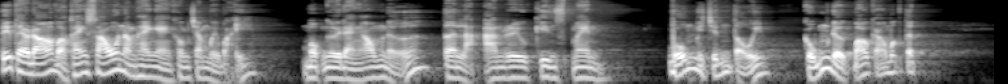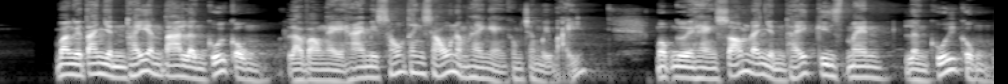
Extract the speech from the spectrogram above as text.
Tiếp theo đó vào tháng 6 năm 2017, một người đàn ông nữa tên là Andrew Kinsman, 49 tuổi, cũng được báo cáo mất tích. Và người ta nhìn thấy anh ta lần cuối cùng là vào ngày 26 tháng 6 năm 2017 một người hàng xóm đã nhìn thấy Kingsman lần cuối cùng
